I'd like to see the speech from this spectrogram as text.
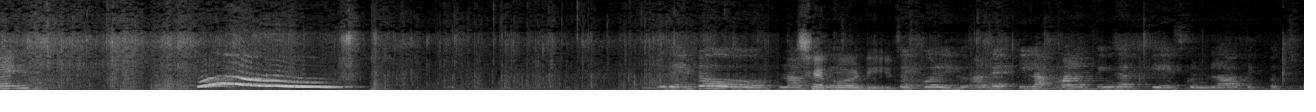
అండ్ ఇదేంటో నాకు చెకోడీలు. చెకోడీలు. అంటే ఇలా మనం ఫింగర్ వేసుకుని ఇలా తిప్పొచ్చు.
